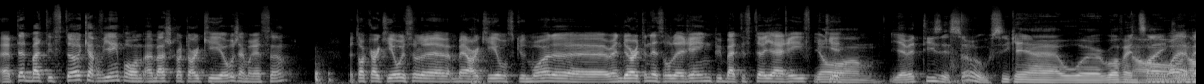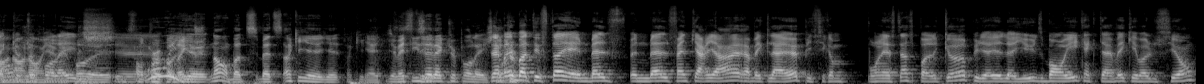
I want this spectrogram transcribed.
Euh, Peut-être Batista qui revient pour un un match contre RKO, j'aimerais ça. Mettons qu'RKO est sur le. Ben, RKO, excuse-moi, là, euh, Randy Orton est sur le ring, puis Batista y arrive. puis Ils, que- ont, euh, ils avaient teasé ça aussi quand, euh, au euh, Raw 25. ouais, genre. avec non, non, Triple il y avait H. pas, euh, ils font Oui, Triple oui, H. il y a- non, Bat- Bat- ok, il y a, il y. Il y il avait teasé avec Triple H. J'aimerais que. Batista ait une belle, une belle fin de carrière avec la E, puis c'est comme pour l'instant c'est pas le cas. Puis il y a, il y a eu du bon hit quand il est arrivé avec Evolution.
